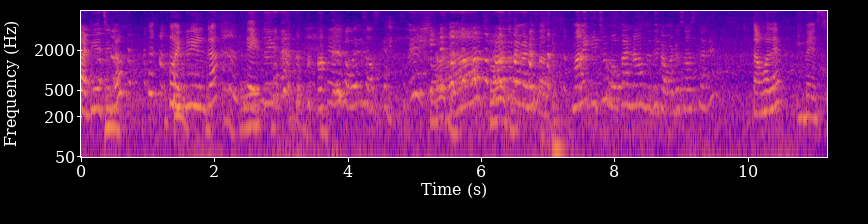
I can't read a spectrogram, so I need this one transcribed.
পাঠিয়েছিল ওই রিলটা দেখতে মানে কিছু হোক আর নাও যদি টমেটো সস থাকে তাহলে বেস্ট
